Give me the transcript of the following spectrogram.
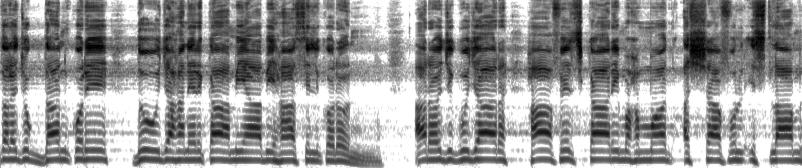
দলে যোগদান করে দু জাহানের কামিয়াবি হাসিল করুন। আরজ গুজার হাফিজ কারি মোহাম্মদ আশরাফুল ইসলাম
